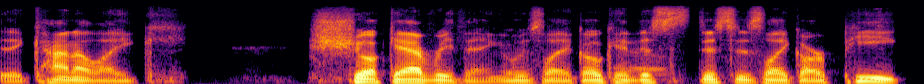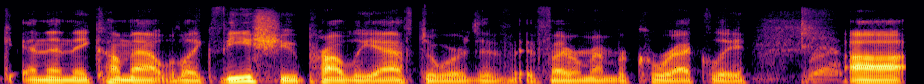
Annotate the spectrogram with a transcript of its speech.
it kind of like shook everything it was like okay Yeah. this this is like our peak and then they come out with like Vheissu probably afterwards if, if i remember correctly Right. uh,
